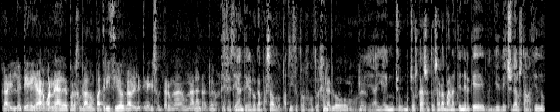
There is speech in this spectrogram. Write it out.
Claro, y le tiene que llegar Warner, por ejemplo, a Don Patricio, claro, y le tiene que soltar una, una lana, claro. Efectivamente, que es lo que ha pasado. Don Patricio, otro, otro ejemplo. Eh, hay, hay muchos, muchos casos. Entonces ahora van a tener que, de hecho ya lo están haciendo,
